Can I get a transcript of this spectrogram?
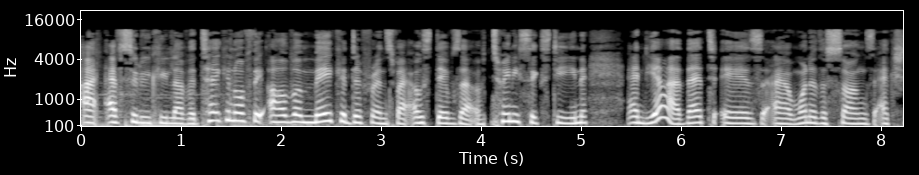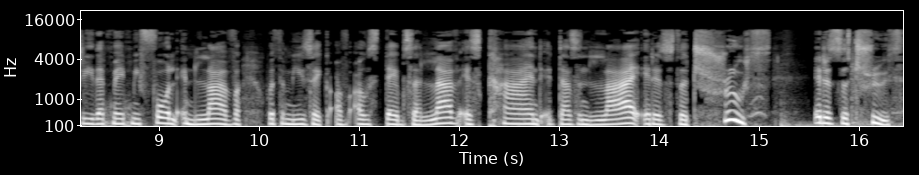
I absolutely love it. Taken off the album Make a Difference by Aus Tebza of 2016. And yeah, that is uh, one of the songs actually that made me fall in love with the music of Aus Tebza. Love is kind, it doesn't lie, it is the truth. It is the truth.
